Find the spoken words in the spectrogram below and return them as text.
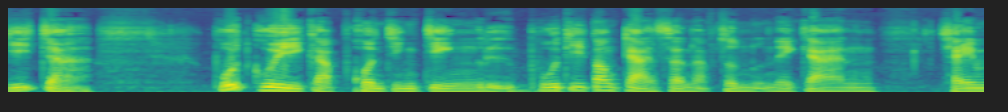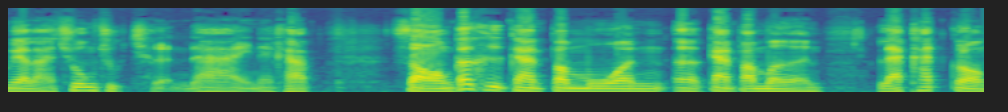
ที่จะ พูดคุยกับคนจริง ๆ หรือผู้ที่ต้องการสนับสนุนในการใช้เวลาช่วงฉุกเฉินได้นะครับสองก็คือการประมวลเอ่อการประเมิน และคัดกรอง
